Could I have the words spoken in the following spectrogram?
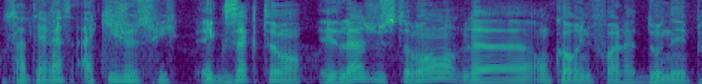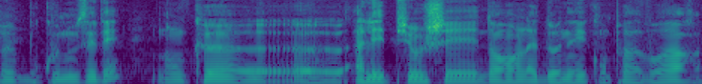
on s'intéresse à qui je suis. Exactement. Et là, justement, la, encore une fois, la donnée peut beaucoup nous aider. Donc, euh, euh, aller piocher dans la donnée qu'on peut avoir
